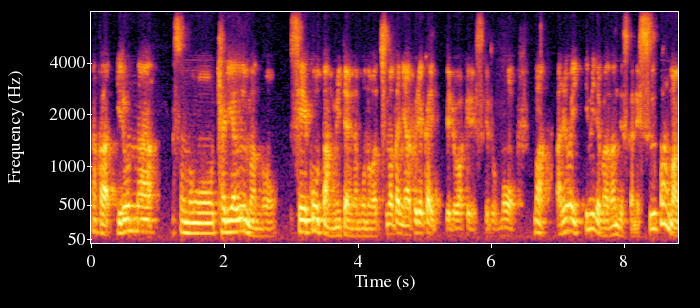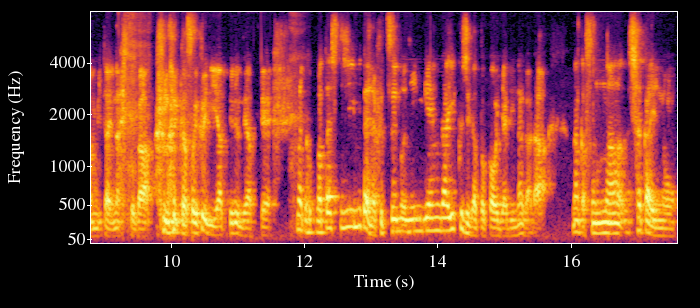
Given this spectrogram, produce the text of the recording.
なんかいろんなそのキャリアウーマンの成功談みたいなものは巷に溢れ返ってるわけですけども、まあ、あれは言ってみれば何ですかね、スーパーマンみたいな人が なんかそういうふうにやってるんであって、なんか私みたいな普通の人間が育児だとかをやりながら、なんかそんな社会の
